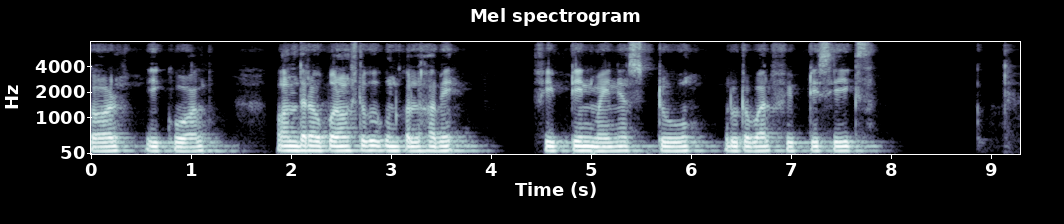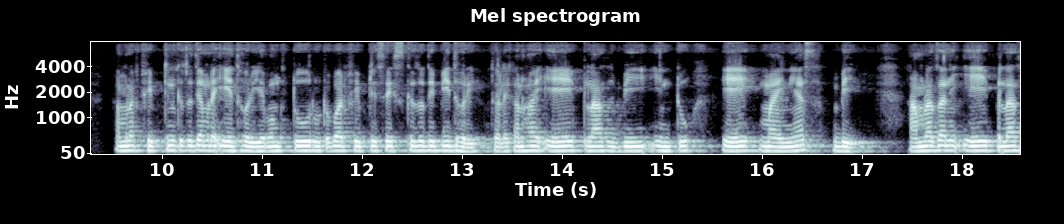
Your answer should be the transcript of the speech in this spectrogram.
কর ইকুয়াল ওয়ান দ্বারা উপর অংশটুকু গুণ করলে হবে fifteen minus two root over fifty six আমরা ফিফটিনকে যদি আমরা এ ধরি এবং টু রুট ওভার ফিফটি সিক্সকে যদি বি ধরি, তাহলে এখানে হয় A plus B into A minus B আমরা জানি A plus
